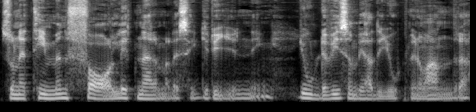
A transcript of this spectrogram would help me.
Så när timmen farligt närmade sig gryning gjorde vi som vi hade gjort med de andra.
